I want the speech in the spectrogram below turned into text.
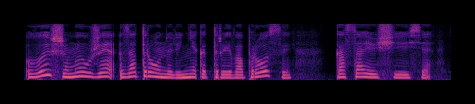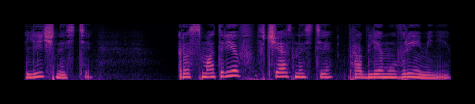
Выше мы уже затронули некоторые вопросы, касающиеся личности, рассмотрев, в частности, проблему времени.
